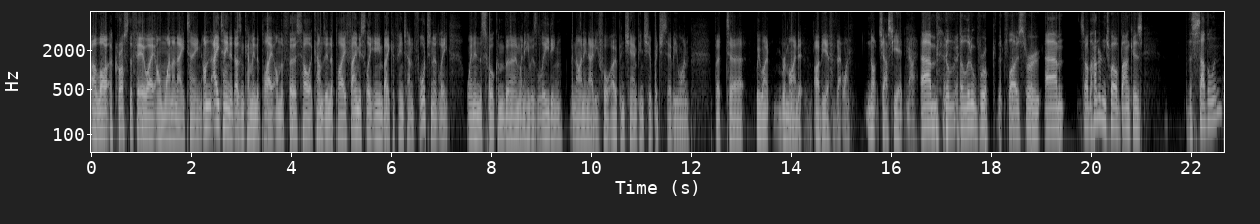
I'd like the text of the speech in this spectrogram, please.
a lot across the fairway on 1 and 18. On 18, it doesn't come into play. On the first hole, it comes into play. Famously, Ian Baker Finch, unfortunately, went in the Swilken Burn when he was leading the 1984 Open Championship, which Seve won. But uh, we won't remind it IBF of that one. Not just yet. No. Um, the, the little brook that flows through. Um, so of the 112 bunkers, the Sutherland,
